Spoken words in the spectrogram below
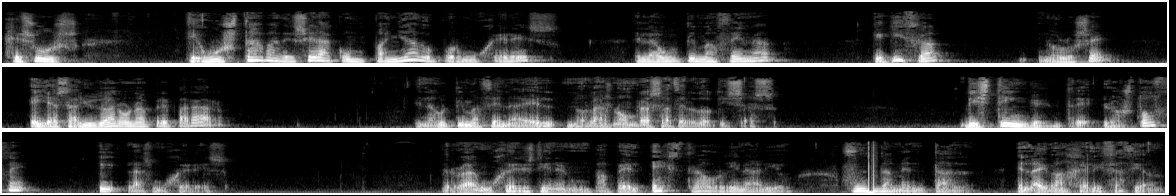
Jesús, que gustaba de ser acompañado por mujeres, en la última cena, que quizá, no lo sé, ellas ayudaron a preparar, en la última cena él no las nombra sacerdotisas. Distingue entre los doce y las mujeres. Pero las mujeres tienen un papel extraordinario, fundamental en la evangelización.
